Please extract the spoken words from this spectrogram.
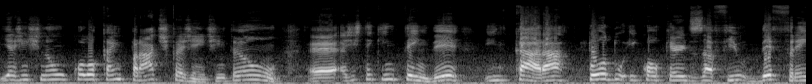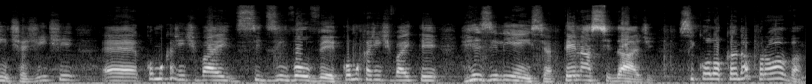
e a gente não colocar em prática, gente. Então, é, a gente tem que entender, encarar todo e qualquer desafio de frente. A gente, é, como que a gente vai se desenvolver? Como que a gente vai ter resiliência, tenacidade? Se colocando à prova.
